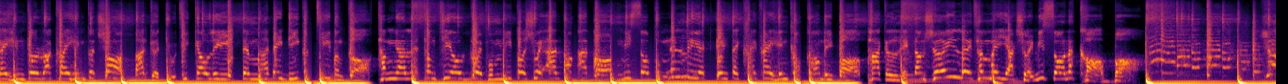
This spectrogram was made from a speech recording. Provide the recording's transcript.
ใครเห็นก็รักใครเห็นก็ชอบบ้านเกิดอยู่ที่เกาหลี แต่มาได้ดีก็ที่บางกอกทำงานและท่องเที่ยวด้วยผมมีตัวช่วยอ่านออกอ่านออก มีโซผมนั้นเรียกเองแต่ใครใครเห็นเขาก็ไม่บอกพากันเล็กตามเฉยเลยถ้าไม่อยากเฉยมีโซนะขอบอก Yo,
